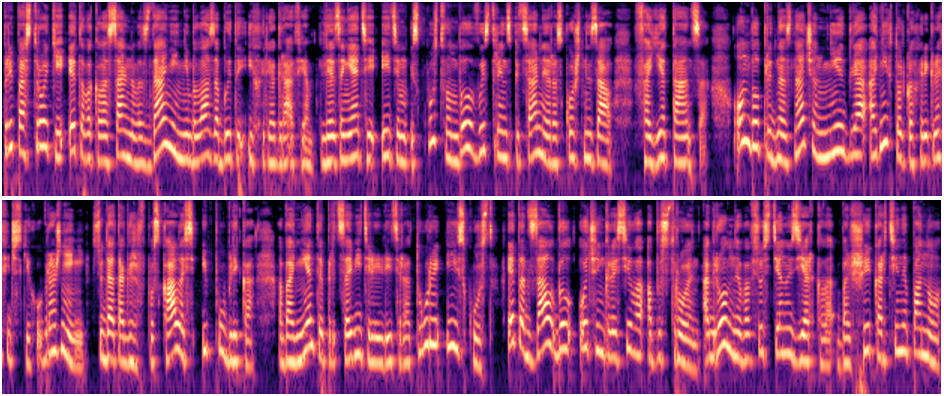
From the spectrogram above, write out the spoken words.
При постройке этого колоссального здания не была забыта и хореография. Для занятий этим искусством был выстроен специальный роскошный зал – фойе танца. Он был предназначен не для одних только хореографических упражнений. Сюда Сюда также впускалась и публика, абоненты, представители литературы и искусств. Этот зал был очень красиво обустроен. Огромное во всю стену зеркало, большие картины пано,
